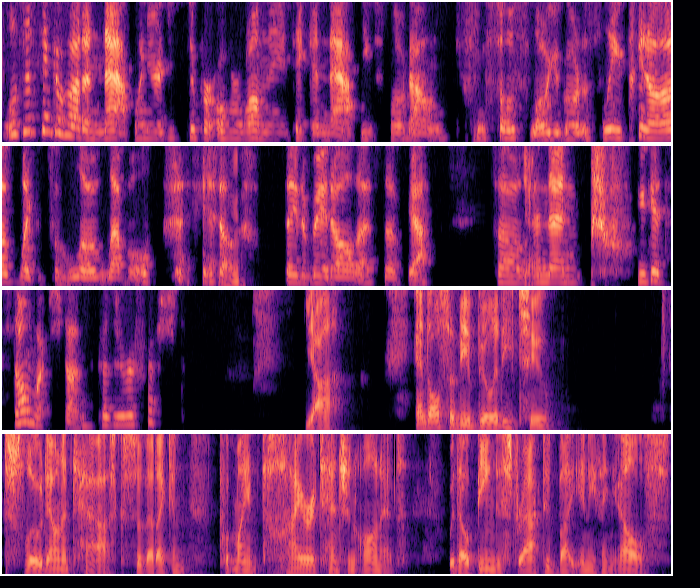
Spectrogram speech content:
Well, just think about a nap when you're just super overwhelmed and you take a nap, you slow down so slow you go to sleep. You know, that's like some low level, you know, mm-hmm. theta beta, all that stuff. Yeah. So, yeah. and then you get so much done because you're refreshed. Yeah. And also the ability to slow down a task so that I can put my entire attention on it without being distracted by anything else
